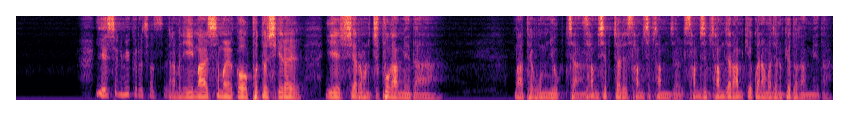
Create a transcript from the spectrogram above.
예수님이 그러셨어요. 여러분 이 말씀을 꼭 붙드시기를 예수 여러분 축복합니다. 마태복음 6장 30절에 33절. 33절 함께 읽고 나머지는 기도갑니다.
